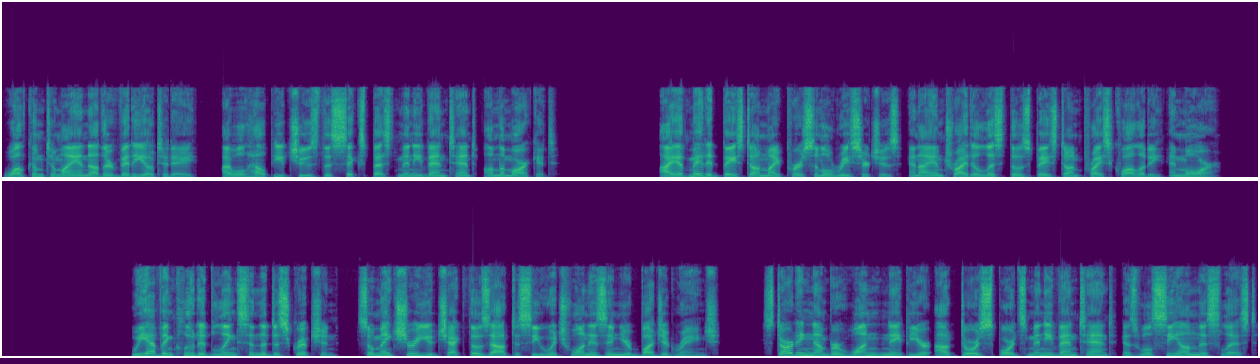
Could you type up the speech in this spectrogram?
welcome to my another video today. I will help you choose the 6 best minivan tent on the market. I have made it based on my personal researches and I am try to list those based on price quality and more. We have included links in the description, so make sure you check those out to see which one is in your budget range. Starting number 1 Napier Outdoors Sportz Minivan Tent As we'll see on this list,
